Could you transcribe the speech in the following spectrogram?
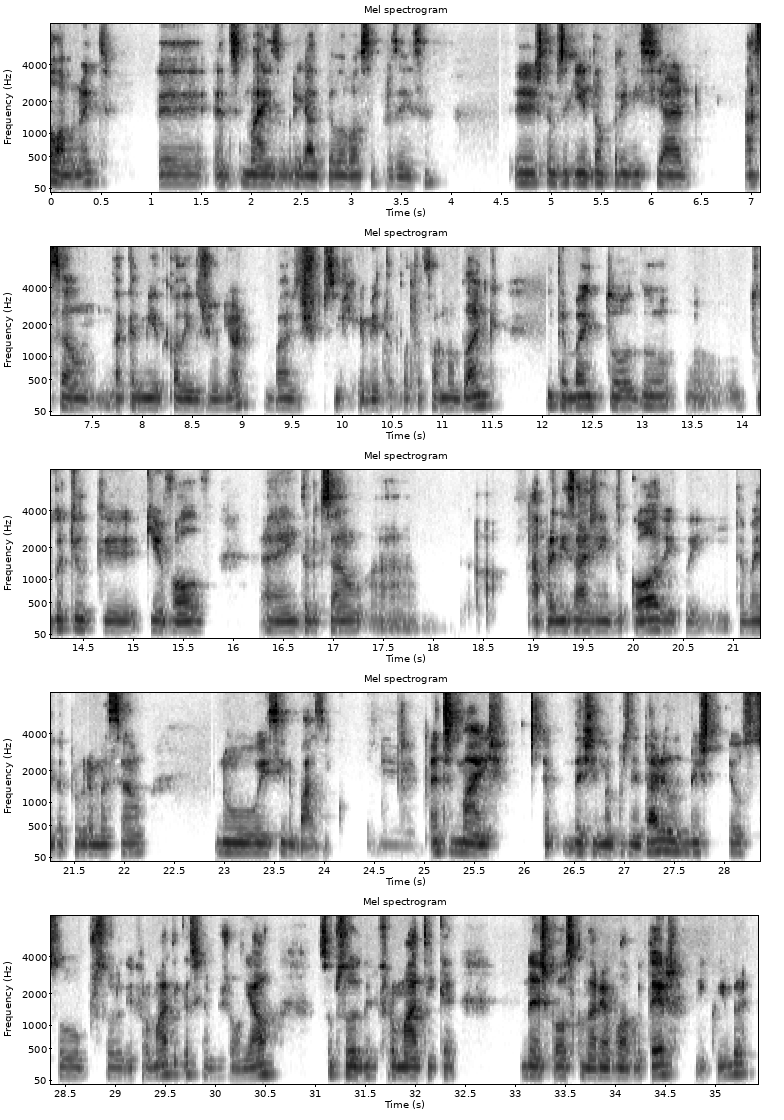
Olá, boa noite. Uh, antes de mais, obrigado pela vossa presença. Uh, estamos aqui então para iniciar a ação da Academia de Código Júnior, mais especificamente a plataforma Blank e também todo, uh, tudo aquilo que, que envolve a introdução à, à aprendizagem do código e, e também da programação no ensino básico. Antes de mais, Deixem-me apresentar, eu, eu sou professor de informática, chamo-me João Leal, sou professor de informática na Escola Secundária Avelá Brotero, em Coimbra.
